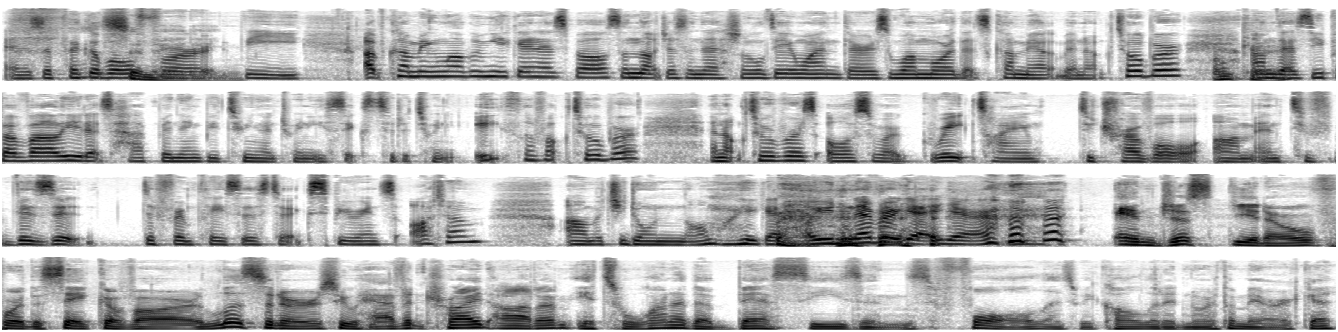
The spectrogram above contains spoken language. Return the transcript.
And it's applicable for the upcoming long weekend as well. So not just a National Day one. There's one more that's coming up in October. Okay. Um, that's Deepavali that's happening between the 26th to the 28th of October. And October is also a great time to travel um, and to visit different places to experience autumn, um, which you don't normally get or you never get here. and just, you know, for the sake of our listeners who haven't tried autumn, it's one of the best seasons. Fall, as we call it in North America,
